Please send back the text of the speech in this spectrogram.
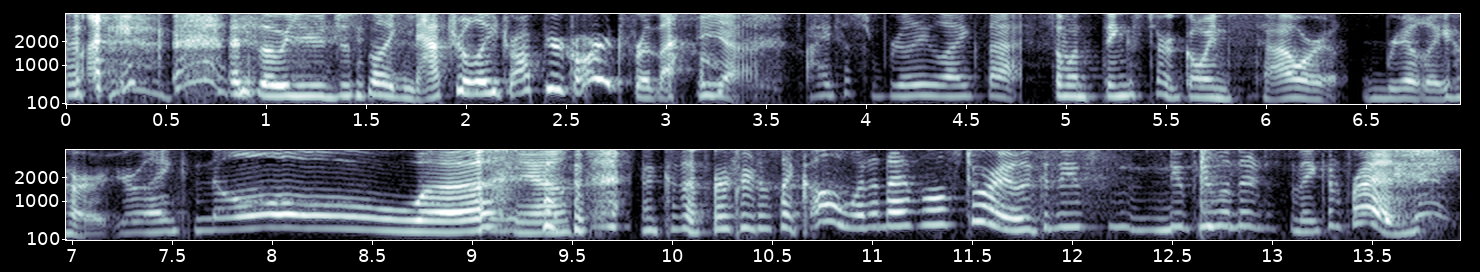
Like, and so you just like naturally drop your guard for them. Yeah, I just really like that. So when things start going sour, it really hurt. You're like, no. Yeah. Because at first you're just like, oh, what a nice little story. Look at these new people. They're just making friends.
